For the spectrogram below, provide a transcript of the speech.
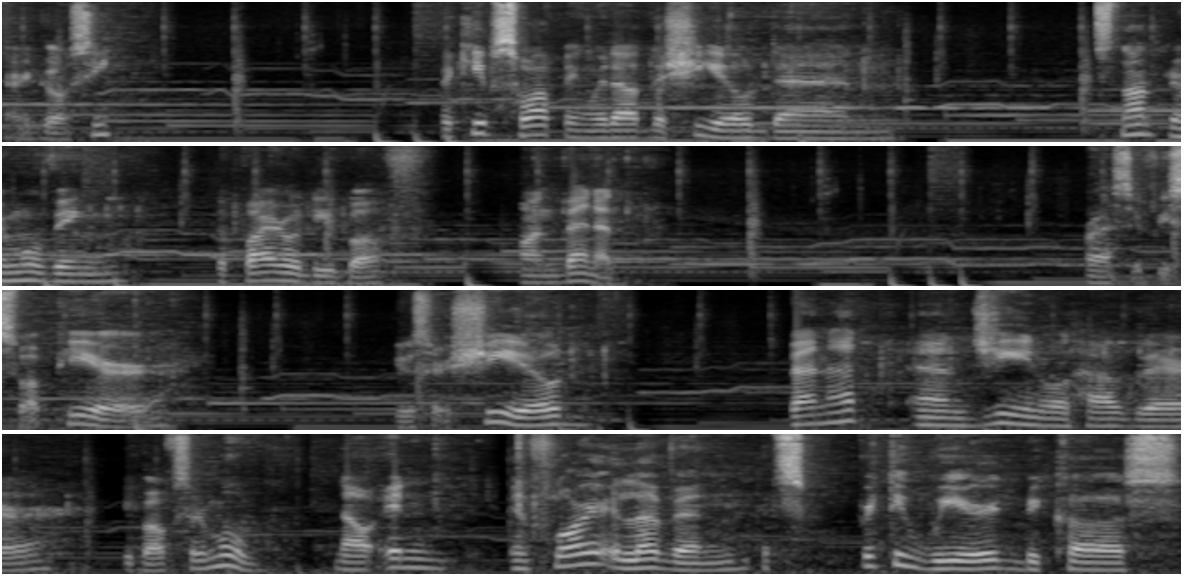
There you go, see? If I keep swapping without the shield, then it's not removing the pyro debuff on Bennett. Whereas if we swap here, use her shield, Bennett and Jean will have their debuffs removed. Now in, in floor 11, it's pretty weird because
